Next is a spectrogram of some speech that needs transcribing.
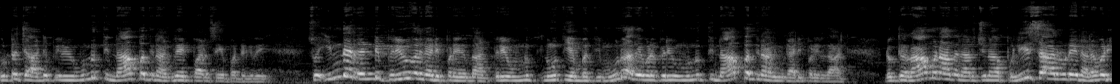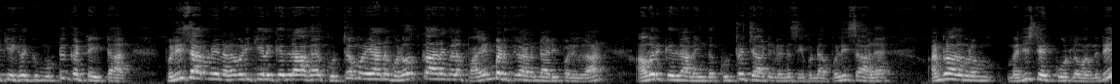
குற்றச்சாட்டு பிரிவு முன்னூத்தி நாற்பத்தி நான்கு ஏற்பாடு செய்யப்பட்டிருக்குது. ஸோ இந்த ரெண்டு பிரிவுகளின் அடிப்படையில் தான் பிரிவு முன்னூத்தி நூத்தி எண்பத்தி மூணு அதே போல பிரிவு முன்னூத்தி நாற்பத்தி நான்கின் அடிப்படையில் தான் டாக்டர் ராமநாதன் அர்ஜுனா போலீசாருடைய நடவடிக்கைகளுக்கு முட்டுக்கட்டையிட்டார். போலீசாருடைய நடவடிக்கைகளுக்கு எதிராக குற்றமுறையான பலோத்காரங்களை பயன்படுத்தினார் என்ற அடிப்படையில் தான் அவருக்கு எதிரான இந்த குற்றச்சாட்டுகள் என்ன செய்யப்பட்ட போலீசால அனுராதபுரம் மெஜிஸ்ட்ரேட் கோர்ட்ல வந்துட்டு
